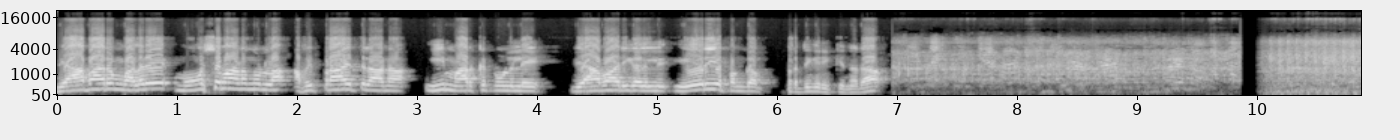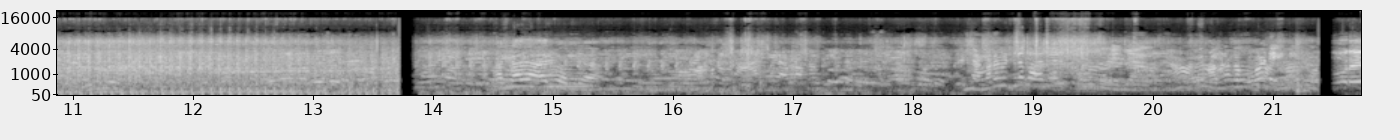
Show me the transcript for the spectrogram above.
വ്യാപാരം വളരെ മോശമാണെന്നുള്ള അഭിപ്രായത്തിലാണ് ഈ മാർക്കറ്റിനുള്ളിലെ വ്യാപാരികളിൽ ഏറിയ പങ്കം പ്രതികരിക്കുന്നത്. അല്ലാതെ ആരുമല്ല ഞങ്ങളുടെ വീട്ടിലെ കാര്യം നൂറ്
